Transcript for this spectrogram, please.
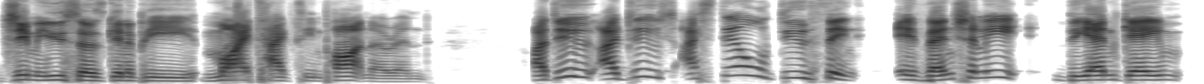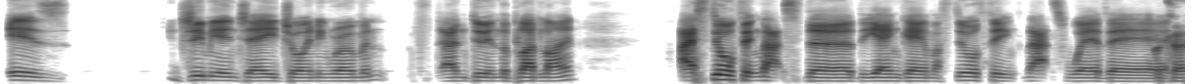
Jimmy Uso is gonna be my tag team partner? And I do, I do, I still do think eventually the end game is Jimmy and Jey joining Roman and doing the bloodline. I still think that's the the end game. I still think that's where they're okay.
